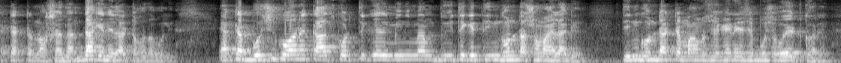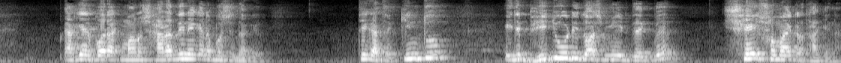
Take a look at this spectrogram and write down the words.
একটা একটা নকশা দেন। দেখেন, এবার একটা কথা বলি। একটা বশীকরণে কাজ করতে গেলে মিনিমাম দুই থেকে তিন ঘণ্টা সময় লাগে। তিন ঘণ্টা একটা মানুষ এখানে এসে বসে ওয়েট করে। একের পর এক মানুষ সারাদিন এখানে বসে থাকে। ঠিক আছে, কিন্তু এই যে ভিডিওটি দশ মিনিট দেখবে, সেই সময়টা থাকে না।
